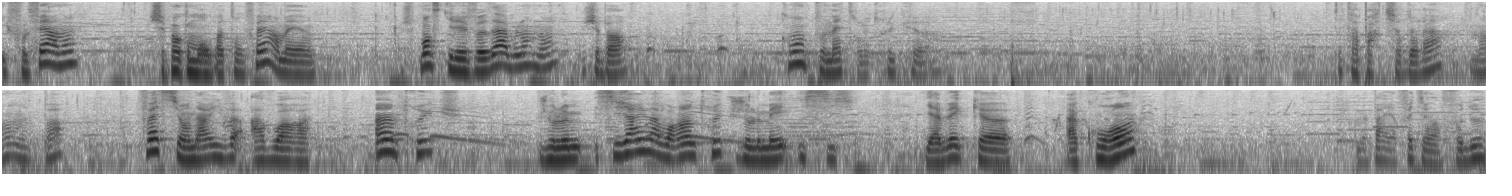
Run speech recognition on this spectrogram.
Il faut le faire, non? Je sais pas comment on va-t-on faire, mais... Je pense qu'il est faisable, hein, non? Je sais pas. Comment on peut mettre le truc... Euh à partir de là Non, même pas. En fait, si on arrive à avoir un truc... Je le... Si j'arrive à avoir un truc, je le mets ici. Et avec euh, un courant... Mais pas, en fait, il y en faut deux.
